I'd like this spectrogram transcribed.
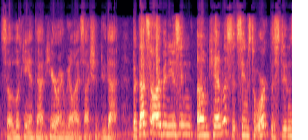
So looking at that here, I realize I should do that. But that's how I've been using um, Canvas. It seems to work. The students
